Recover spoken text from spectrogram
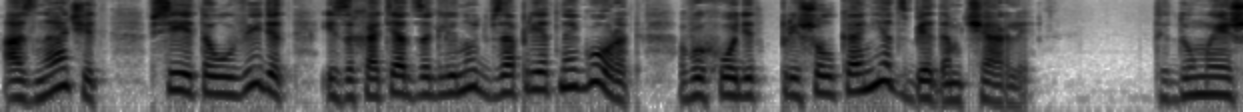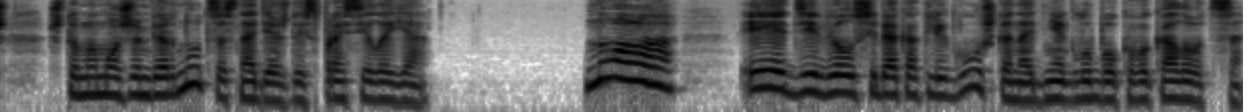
«А значит, все это увидят и захотят заглянуть в запретный город. Выходит, пришел конец бедам Чарли». «Ты думаешь, что мы можем вернуться?» — с надеждой спросила я. «Ну, а...» — Эдди вел себя как лягушка на дне глубокого колодца.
